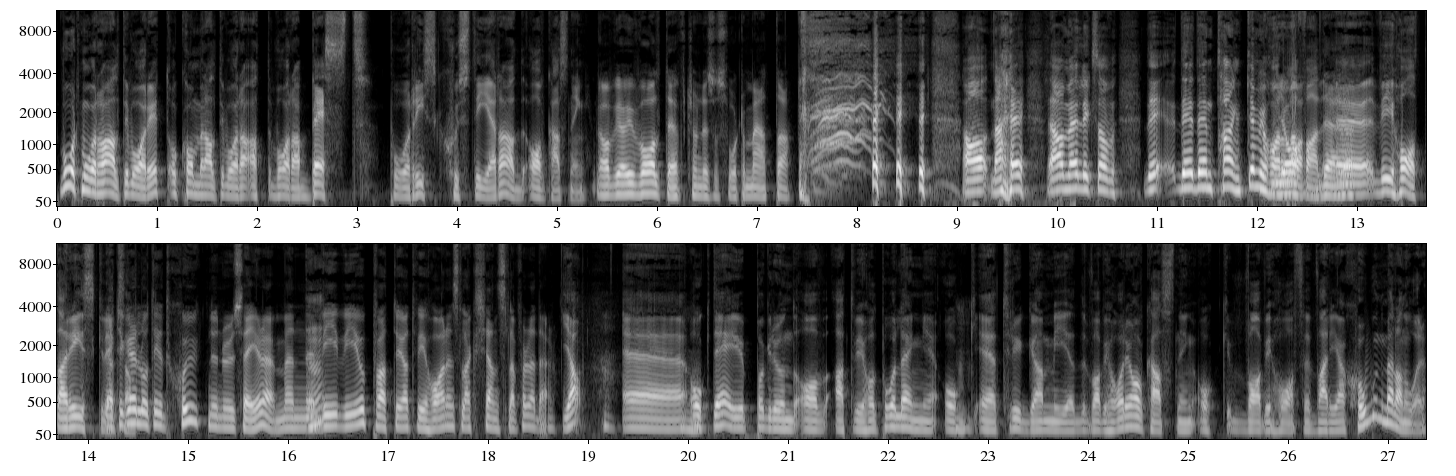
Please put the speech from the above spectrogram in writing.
vårt mål har alltid varit och kommer alltid vara att vara bäst på riskjusterad avkastning. Ja, vi har ju valt det eftersom det är så svårt att mäta. Ja, nej, ja, men liksom det, det är den tanken vi har i Ja, alla fall. Eh, vi hatar risk. Liksom. Jag tycker det låter helt sjukt nu när du säger det, men Mm. vi, vi uppfattar ju att vi har en slags känsla för det där. Ja, eh, Mm. och det är ju på grund av att vi har hållit på länge och Mm. är trygga med vad vi har i avkastning och vad vi har för variation mellan år.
